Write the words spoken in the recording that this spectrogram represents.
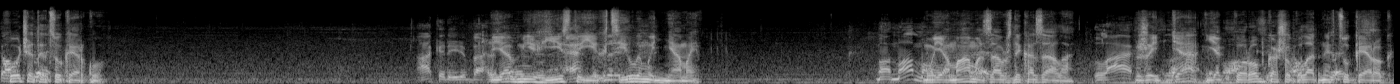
Хочете цукерку? Я б міг їсти їх цілими днями. Моя мама завжди казала: життя як коробка шоколадних цукерок.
